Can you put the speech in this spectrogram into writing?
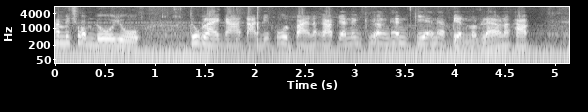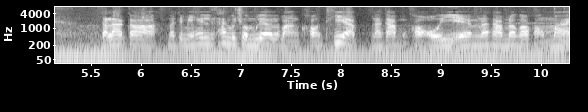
ท่านผู้ชมดูอยู่ทุกรายการตามที่พูดไปนะครับย่างเช่นเครื่องแท่นเกียร์เนี่ยเปลี่ยนหมดแล้วนะครับแต่ละก็มันจะมีให้ท่านผู้ชมเลือกระหว่างของเทียบนะครับของ OEM นะครับแล้วก็ของใหม่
